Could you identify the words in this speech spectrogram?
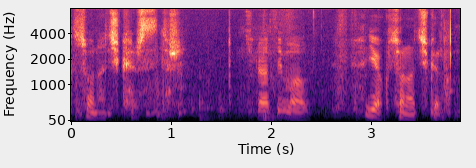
Sonra çıkarız dur. Çıkartayım mı abi? Yok sonra çıkaralım.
